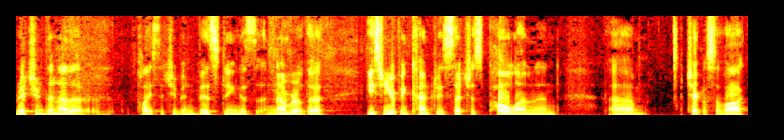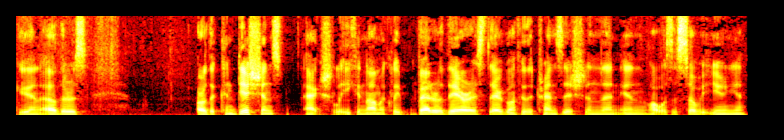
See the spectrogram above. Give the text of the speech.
Richard, another place that you've been visiting is a number of the Eastern European countries, such as Poland and um, Czechoslovakia and others. Are the conditions actually economically better there as they're going through the transition than in what was the Soviet Union?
